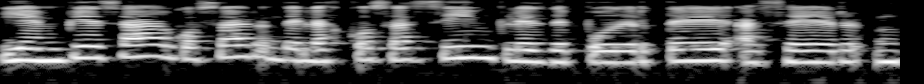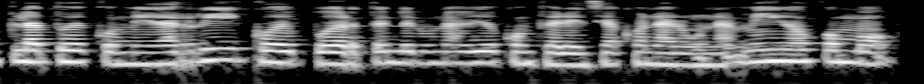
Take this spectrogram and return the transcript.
y empieza a gozar de las cosas simples, de poderte hacer un plato de comida rico, de poder tener una videoconferencia con algún amigo, como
